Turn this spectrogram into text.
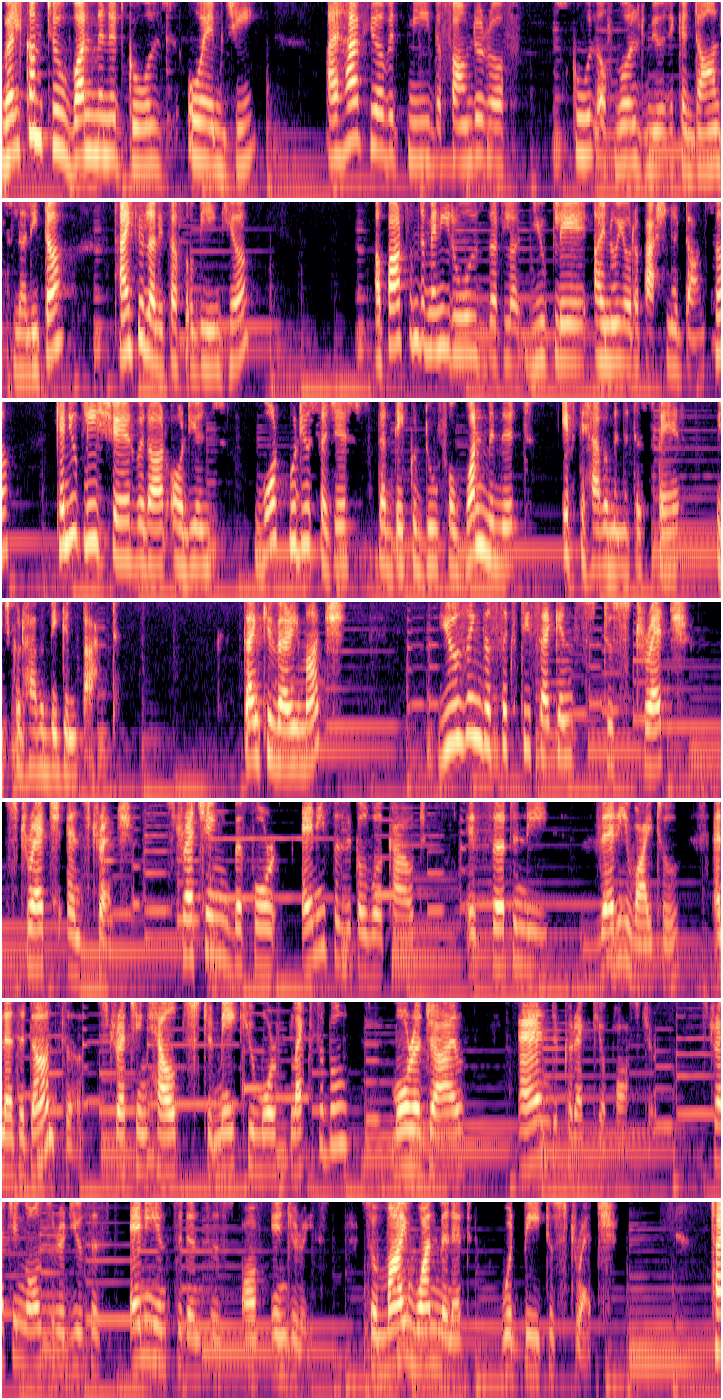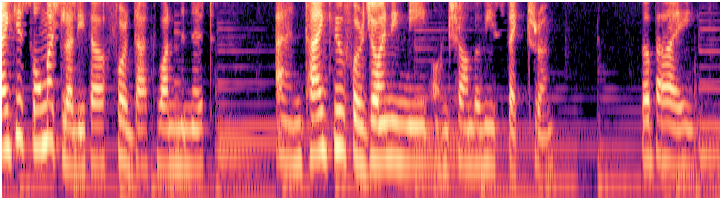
Welcome to One Minute Goals OMG. I have here with me the founder of School of World Music and Dance, Lalita. Thank you, Lalita, for being here. Apart from the many roles that you play, I know you're a passionate dancer. Can you please share with our audience what would you suggest that they could do for one minute if they have a minute to spare, which could have a big impact? Thank you very much. Using the 60 seconds to stretch, stretch, and stretch. Stretching before any physical workout is certainly very vital. And as a dancer, stretching helps to make you more flexible, more agile, and correct your posture. Stretching also reduces any incidences of injuries. So, my one minute would be to stretch. Thank you so much, Lalita, for that one minute. And thank you for joining me on Shambhavi Spectrum. Bye bye.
